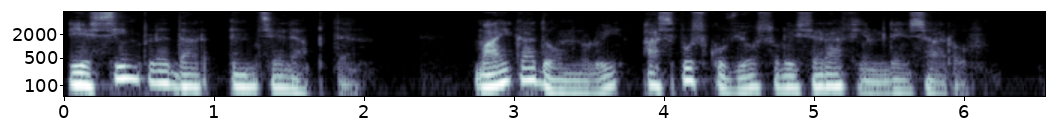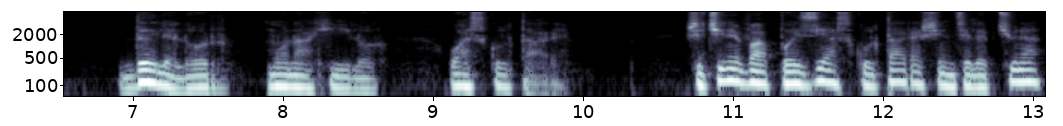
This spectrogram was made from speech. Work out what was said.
e simplă, dar înțeleaptă. Maica Domnului a spus cuviosului Serafim din Sarov, Dă-le lor, monahiilor, o ascultare. Și cine va păzi ascultarea și înțelepciunea,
